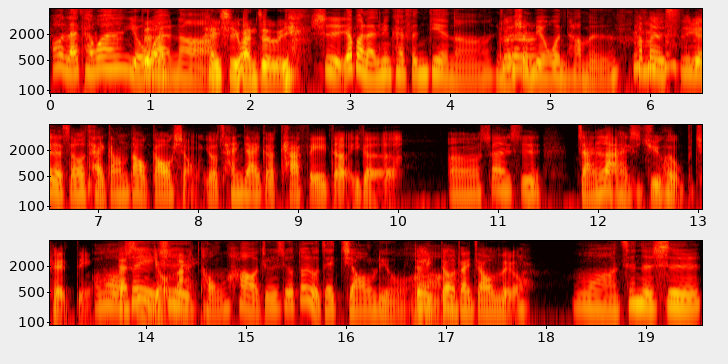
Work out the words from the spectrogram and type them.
哦，来台湾游玩呢、啊，很喜欢这里。是要不要来这边开分店呢？有没有顺便问他们？他们四月的时候才刚到高雄，有参加一个咖啡的一个，嗯、呃，算是展览还是聚会，我不确定。哦，但是有来，所以是同好，就是说都有在交流、哦，对，都有在交流。哇，真的是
